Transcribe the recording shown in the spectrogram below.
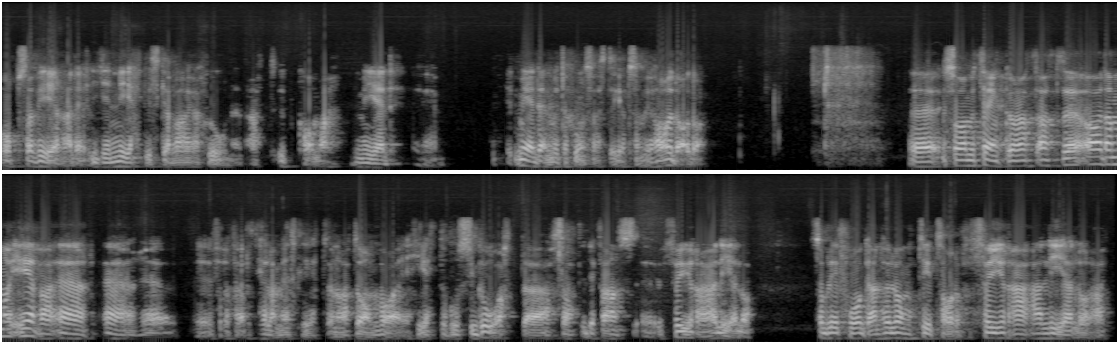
observerade genetiska variationen att uppkomma med, eh, med den mutationshastighet som vi har idag? Då? Eh, så om vi tänker att, att eh, Adam och Eva är, är eh, förfäder till hela mänskligheten och att de var heterozygota så att det fanns fyra alleler så blir frågan hur lång tid tar det för fyra alleler att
